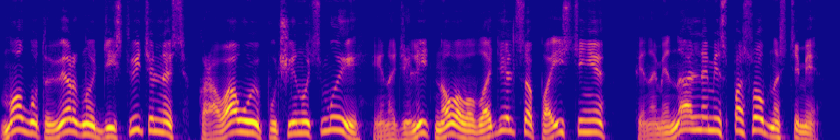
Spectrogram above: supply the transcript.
могут ввергнуть действительность в кровавую пучину тьмы и наделить нового владельца поистине феноменальными способностями.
